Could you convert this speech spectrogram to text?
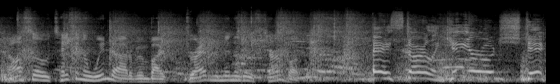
and also taking the wind out of him by driving him into those turnbuckles. Hey, Starling, get your own shtick.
